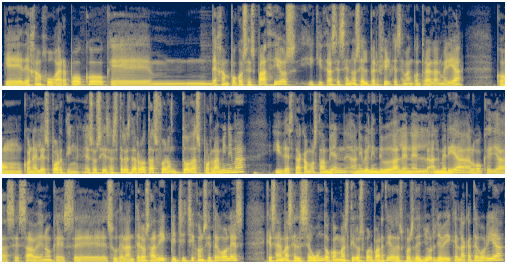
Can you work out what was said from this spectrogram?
que, dejan jugar poco, que mm, dejan pocos espacios y quizás ese no es el perfil que se va a encontrar en la Almería con, con, el Sporting. Eso sí, esas tres derrotas fueron todas por la mínima y destacamos también a nivel individual en el Almería algo que ya se sabe, ¿no? que es eh, su delantero Sadik Pichichi con siete goles, que es además el segundo con más tiros por partido después de Jurjevic en la categoría,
